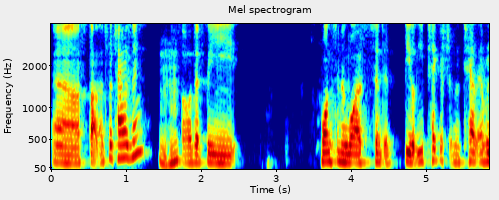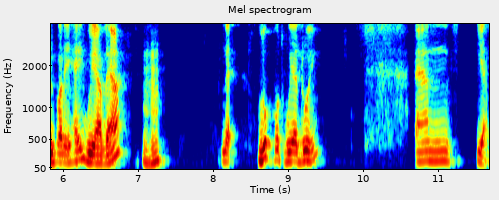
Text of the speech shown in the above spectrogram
uh, start advertising, hmm so that we once in a while send a BLE package and tell everybody, hey, we are there. hmm Let, look what we are doing. And yeah,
